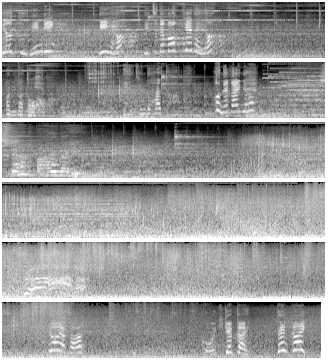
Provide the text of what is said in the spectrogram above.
勇気凛々いいよ。いつでも OK だよ。ありがとう。レイジングハートお願いね。Stand by ready. さん。広域結界展開。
